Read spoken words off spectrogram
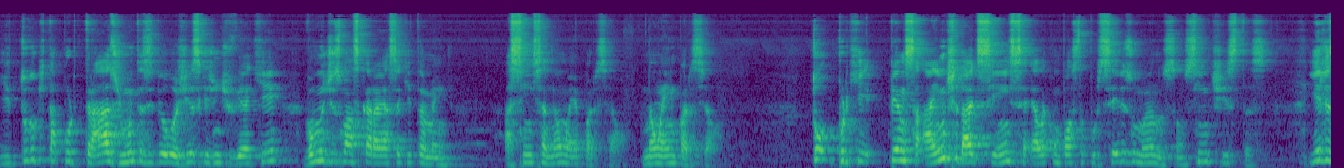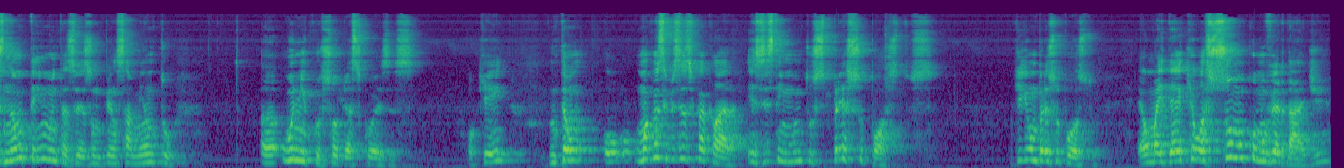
e tudo que está por trás de muitas ideologias que a gente vê aqui, vamos desmascarar essa aqui também. A ciência não é parcial, não é imparcial. Porque, pensa, a entidade ciência ela é composta por seres humanos, são cientistas. E eles não têm muitas vezes um pensamento uh, único sobre as coisas. Ok? Então, uma coisa que precisa ficar clara: existem muitos pressupostos o que é um pressuposto? É uma ideia que eu assumo como verdade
